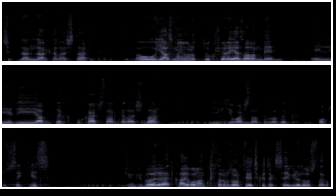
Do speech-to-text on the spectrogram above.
çiplendi arkadaşlar. Oo, yazmayı unuttuk. Şöyle yazalım bir. 57'yi yaptık. Bu kaçtı arkadaşlar? İyi ki başta hatırladık. 38. Çünkü böyle kaybolan kuşlarımız ortaya çıkacak sevgili dostlarım.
